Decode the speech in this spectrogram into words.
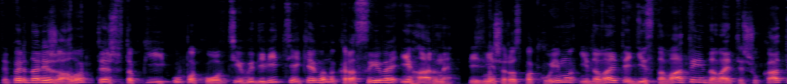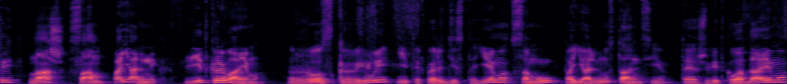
Тепер далі жало. Теж в такій упаковці. Ви дивіться, яке воно красиве і гарне. Пізніше розпакуємо і давайте діставати, давайте шукати наш сам паяльник. Відкриваємо. Розкрили і тепер дістаємо саму паяльну станцію. Теж відкладаємо,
